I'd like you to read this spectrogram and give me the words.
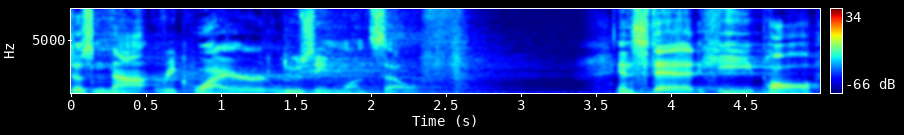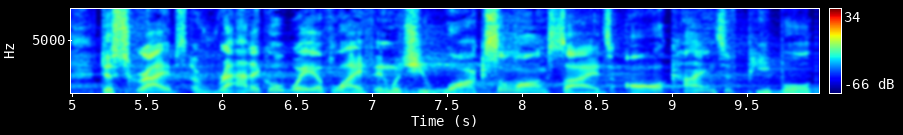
does not require losing oneself. Instead, he, Paul, describes a radical way of life in which he walks alongside all kinds of people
